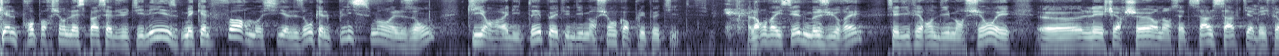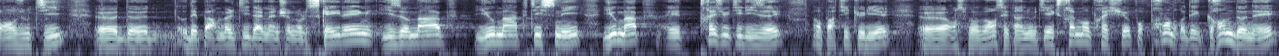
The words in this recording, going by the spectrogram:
quelle proportion de l'espace elles utilisent, mais quelle forme aussi elles ont, quel plissement elles ont, qui en réalité peut être une dimension encore plus petite. Alors on va essayer de mesurer ces différentes dimensions et euh, les chercheurs dans cette salle savent qu'il y a différents outils, euh, de, au départ multidimensional scaling, ISOMAP, UMAP, TISNI. UMAP est très utilisé en particulier euh, en ce moment. C'est un outil extrêmement précieux pour prendre des grandes données,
